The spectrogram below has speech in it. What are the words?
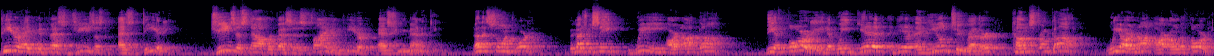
Peter had confessed Jesus as deity. Jesus now professes Simon Peter as humanity. Now that's so important because you see, we are not God. The authority that we give, give and yield to, rather, comes from God. We are not our own authority.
